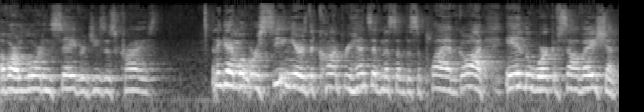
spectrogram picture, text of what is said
of our Lord and Savior, Jesus Christ. And again, what we're seeing here is the comprehensiveness of the supply of God in the work of salvation.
